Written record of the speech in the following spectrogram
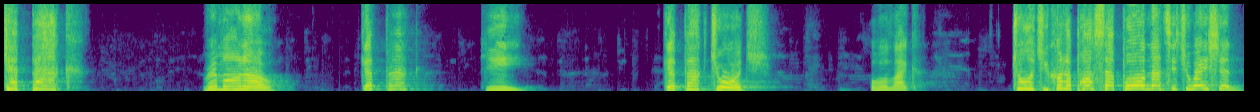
Get back! Romano! Get back! Guy! Get back, George! Or like, George, you gotta pass that ball in that situation.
